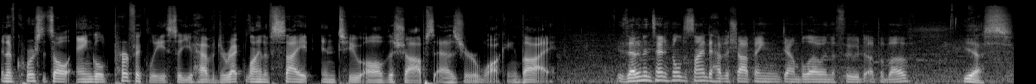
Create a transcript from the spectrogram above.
And of course, it's all angled perfectly so you have a direct line of sight into all of the shops as you're walking by. Is that an intentional design to have the shopping down below and the food up above? Yes.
